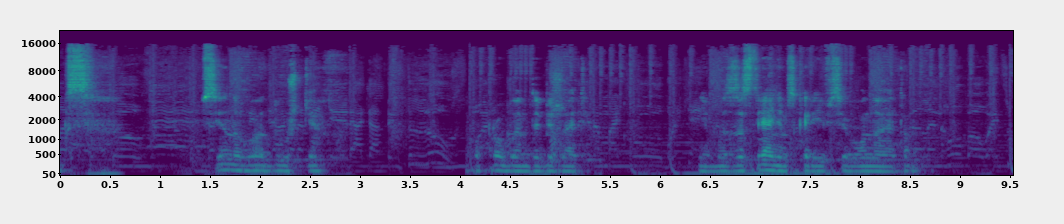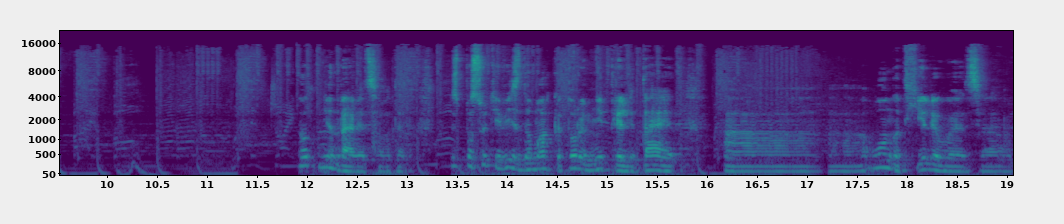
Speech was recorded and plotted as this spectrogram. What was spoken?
Такс. Все на воздушке. Попробуем добежать. И мы застрянем, скорее всего, на этом. Вот мне нравится вот это. То есть, по сути, весь дамаг, который мне прилетает, а, а, он отхиливается.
